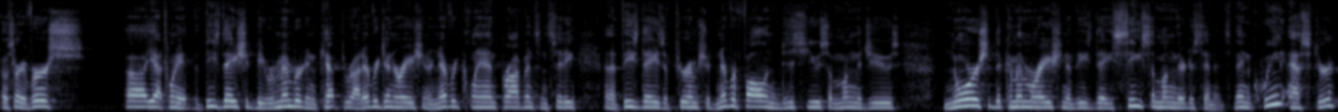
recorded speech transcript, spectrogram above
Oh, sorry, verse uh, yeah, 28. That these days should be remembered and kept throughout every generation and every clan, province, and city, and that these days of Purim should never fall into disuse among the Jews, nor should the commemoration of these days cease among their descendants. Then Queen Esther,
